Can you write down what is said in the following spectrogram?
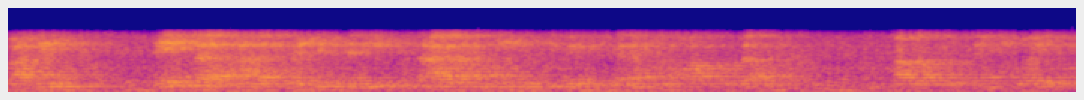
وبعدين هيبدأ على الترجيم التاني تعالى بقى نيجي نجيب الكلام الخاص ده نحرك قدام شوية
